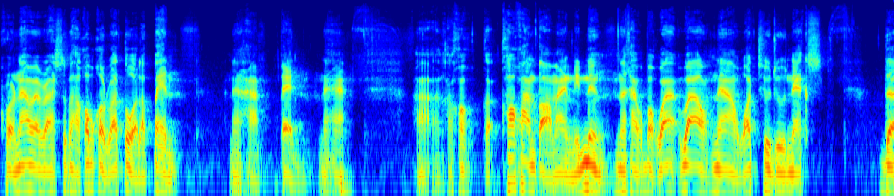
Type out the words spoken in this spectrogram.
โคโรนาไวรัสหรือเปล่าก็ปรากฏว่าตรวจแล้วเป็นนะครับเป็นนะฮะข้อข้อความต่อมาอีกนิดนึงนะครับก็บอกว่า well now what to do next the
